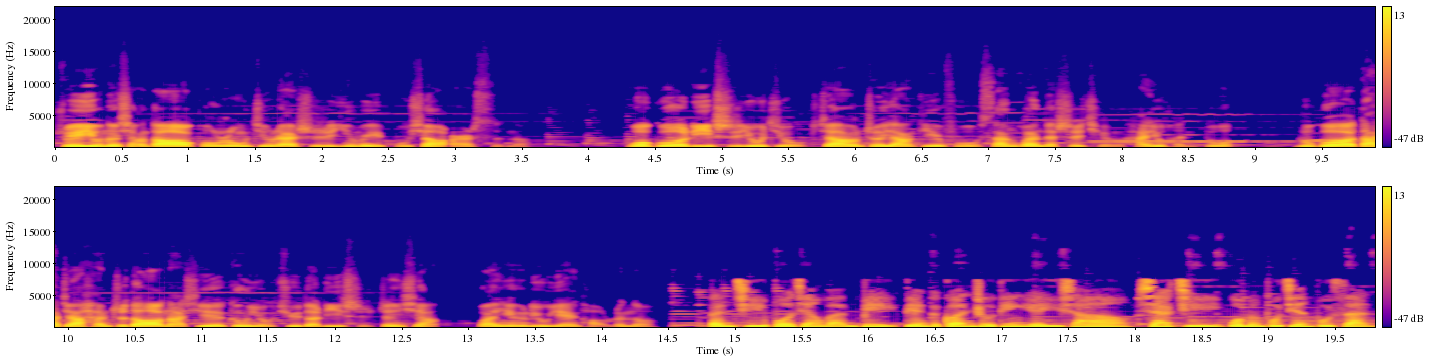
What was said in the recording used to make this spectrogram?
谁又能想到孔融竟然是因为不孝而死呢？我国历史悠久，像这样颠覆三观的事情还有很多。如果大家还知道哪些更有趣的历史真相，欢迎留言讨论哦。本集播讲完毕，点个关注，订阅一下哦。下集我们不见不散。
